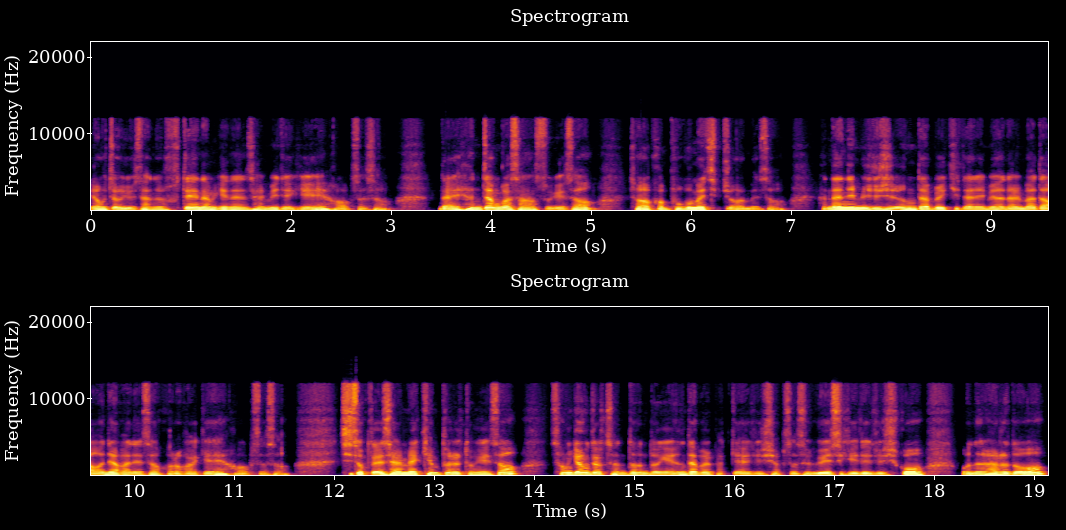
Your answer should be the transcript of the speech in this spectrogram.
영적 유산을 후대에 남기는 삶이 되게 하옵소서. 나의 현장과 상황 속에서 정확한 복음에 집중하면서 하나님이 주실 응답을 기다리며 날마다 언약 안에서 걸어가게 하옵소서. 지속될 삶의 캠프를 통해서 성경적 전도 운동에 응답을 받게 해 주시옵소 서. 위에서 기도해 주시고 오늘 하루도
